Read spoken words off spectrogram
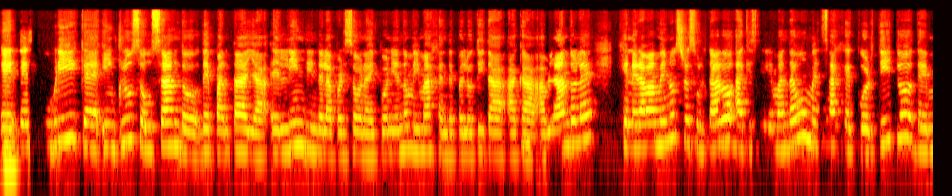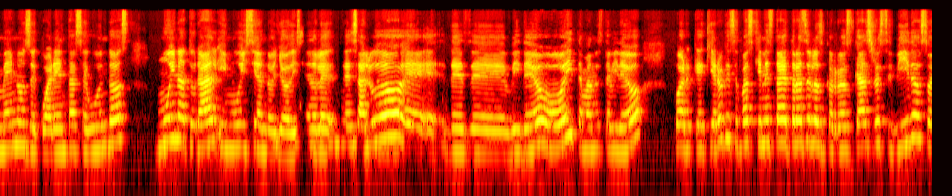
Eh, descubrí que incluso usando de pantalla el LinkedIn de la persona y poniendo mi imagen de pelotita acá hablándole, generaba menos resultado a que si le mandaba un mensaje cortito de menos de 40 segundos, muy natural y muy siendo yo, diciéndole, te saludo eh, desde video hoy, te mando este video porque quiero que sepas quién está detrás de los correos que has recibido. Soy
